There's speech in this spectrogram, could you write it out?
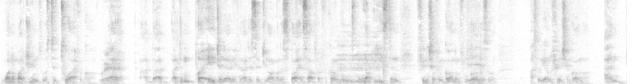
one of my dreams was to tour Africa. Right, Like. I, I, I didn't put an age on it or anything. I just said, you know, I'm gonna start in South Africa and go Mm. all up east and finish off in Ghana. I'm from Yeah, Ghana, so I thought, yeah, I'm gonna finish in Ghana. And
